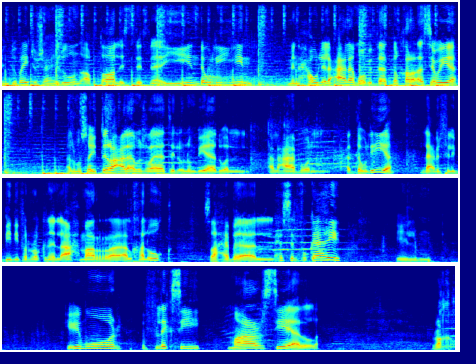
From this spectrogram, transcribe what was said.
من دبي تشاهدون أبطال استثنائيين دوليين من حول العالم وبالذات من القارة الآسيوية المسيطرة على مجريات الأولمبياد والألعاب الدولية اللاعب الفلبيني في الركن الأحمر الخلوق صاحب الحس الفكاهي إيمور فليكسي مارسيل رقم.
